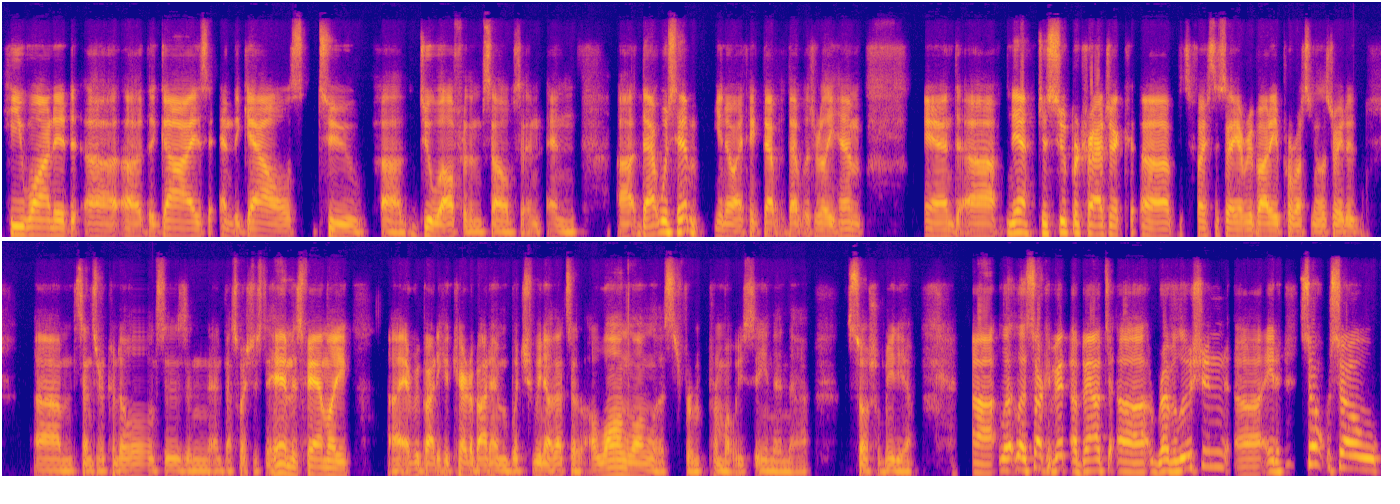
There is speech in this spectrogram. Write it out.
he wanted uh, uh, the guys and the gals to uh, do well for themselves, and and uh, that was him. You know, I think that that was really him. And uh, yeah, just super tragic. Uh, suffice to say, everybody, Pro Wrestling Illustrated um, sends their condolences and, and, best wishes to him, his family, everybody who cared about him. Which we know that's a, a long, long list from from what we've seen in social media. Uh, let, us talk a bit about Revolution. so so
